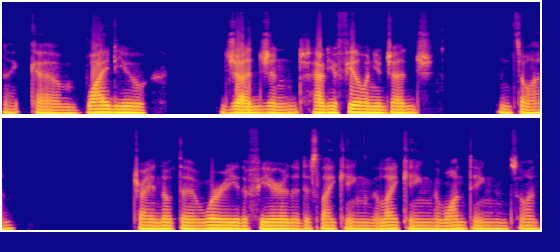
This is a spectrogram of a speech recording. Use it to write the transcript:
Like, um, why do you judge, and how do you feel when you judge, and so on. Try and note the worry, the fear, the disliking, the liking, the wanting, and so on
